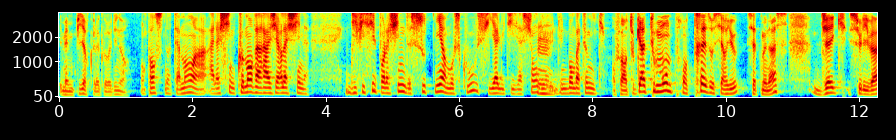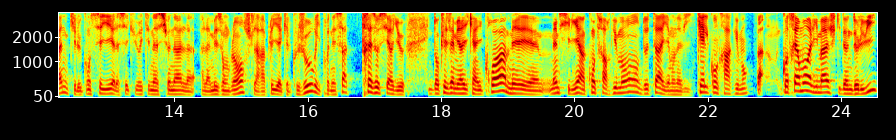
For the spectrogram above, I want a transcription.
et même pire que la Corée du Nord. On pense notamment à la Chine. Comment va réagir la Chine? Difficile pour la Chine de soutenir Moscou s'il y a l'utilisation du- Mm. d'une bombe atomique. Enfin, en tout cas, tout le monde prend très au sérieux cette menace. Jake Sullivan, qui est le conseiller à la sécurité nationale à la Maison-Blanche, l'a rappelé il y a quelques jours, il prenait ça très au sérieux. Donc les Américains y croient, mais même s'il y a un contre-argument de taille, à mon avis. Quel contre-argument? Bah, contrairement à l'image qu'il donne de lui,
